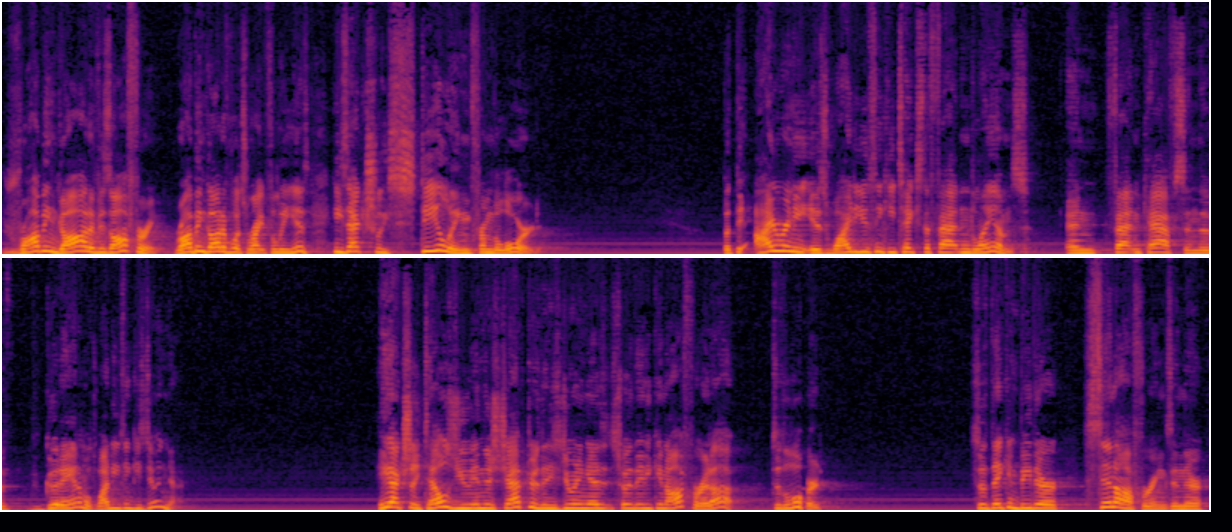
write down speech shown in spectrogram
robbing God of his offering, robbing God of what's rightfully his. He's actually stealing from the Lord. But the irony is, why do you think he takes the fattened lambs and fattened calves and the good animals? Why do you think he's doing that? He actually tells you in this chapter that he's doing it so that he can offer it up to the Lord. So that they can be their sin offerings and their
